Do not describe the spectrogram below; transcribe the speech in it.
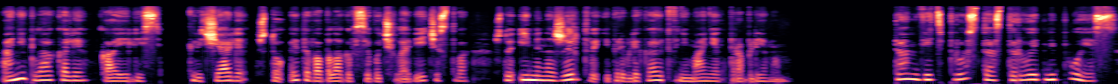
Они плакали, каялись, кричали, что это во благо всего человечества, что именно жертвы и привлекают внимание к проблемам. «Там ведь просто астероидный пояс»,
